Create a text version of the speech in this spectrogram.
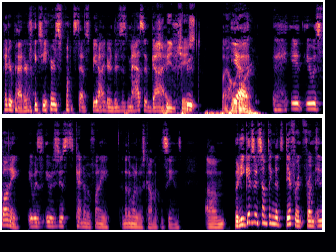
pitter patter. Like she hears footsteps behind her. There's this massive guy She's being chased by Hodor. Yeah. it it was funny. It was it was just kind of a funny another one of those comical scenes. Um, but he gives her something that's different from in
